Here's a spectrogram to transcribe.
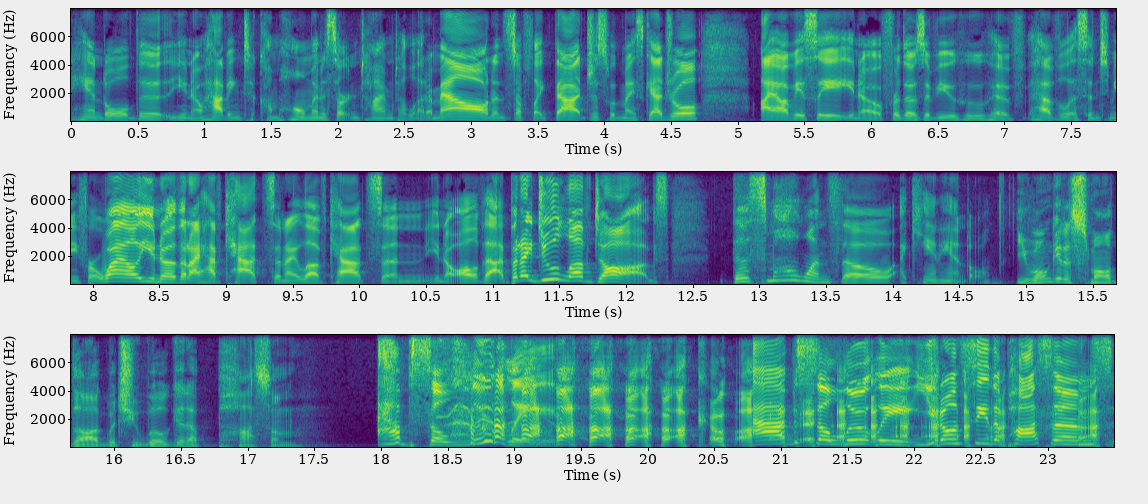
handle the, you know, having to come home at a certain time to let him out and stuff like that just with my schedule. I obviously, you know, for those of you who have have listened to me for a while, you know that I have cats and I love cats and, you know, all of that. But I do love dogs. The small ones though, I can't handle. You won't get a small dog, but you will get a possum. Absolutely. Absolutely. You don't see the possums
